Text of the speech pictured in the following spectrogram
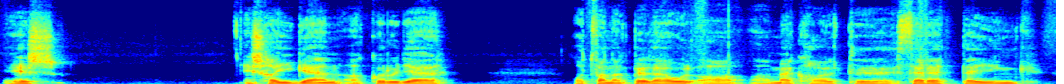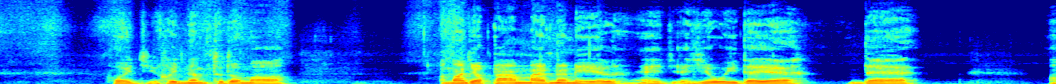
És, és ha igen, akkor ugye ott vannak például a, a meghalt szeretteink, hogy, hogy nem tudom, a, a nagyapám már nem él egy, egy jó ideje, de a,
